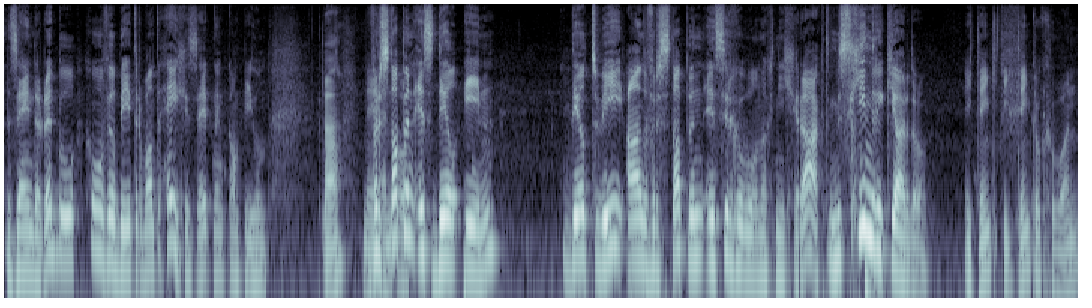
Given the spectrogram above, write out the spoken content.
zijn de Red Bull, gewoon veel beter, want hey, je bent een kampioen. Ja. Nee, Verstappen ook- is deel 1. Deel 2 aan Verstappen is er gewoon nog niet geraakt. Misschien Ricciardo. ik, denk, ik denk ook gewoon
